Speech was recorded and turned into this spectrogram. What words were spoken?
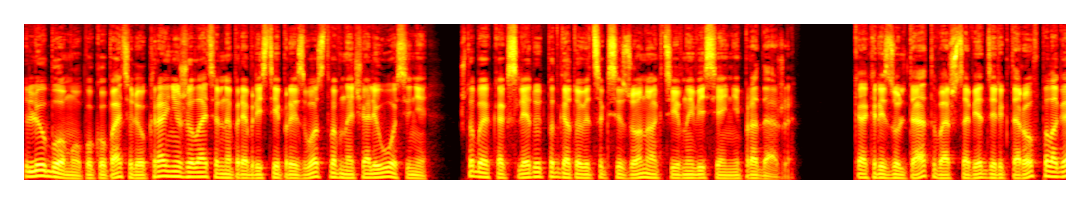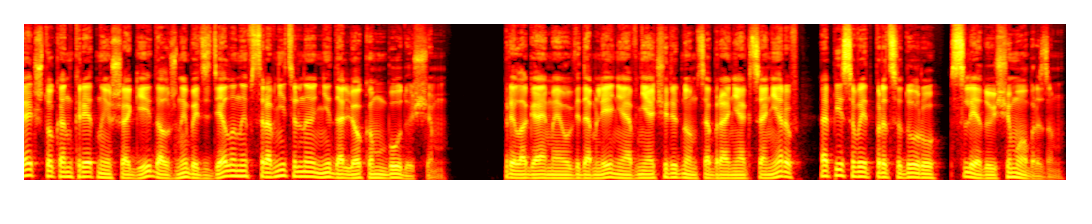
любому покупателю крайне желательно приобрести производство в начале осени, чтобы как следует подготовиться к сезону активной весенней продажи. Как результат, ваш совет директоров полагает, что конкретные шаги должны быть сделаны в сравнительно недалеком будущем. Прилагаемое уведомление о внеочередном собрании акционеров описывает процедуру следующим образом.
